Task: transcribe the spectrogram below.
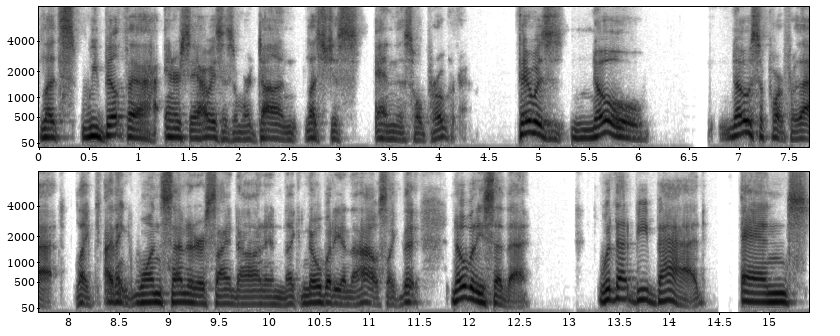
"Let's we built the interstate highway system. We're done. Let's just end this whole program." There was no no support for that. Like I think one senator signed on and like nobody in the house, like that nobody said that. Would that be bad? And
